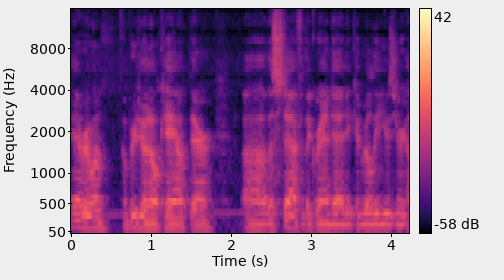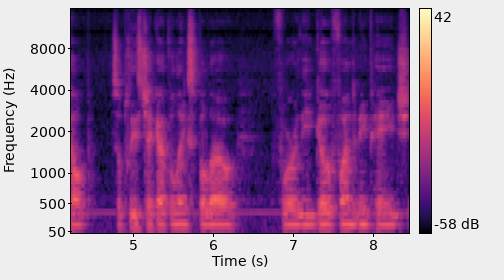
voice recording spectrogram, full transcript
Hey everyone, hope you're doing okay out there. Uh, the staff of the Granddaddy could really use your help, so please check out the links below for the GoFundMe page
